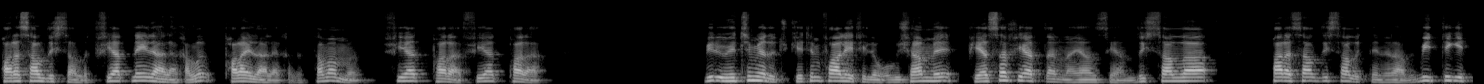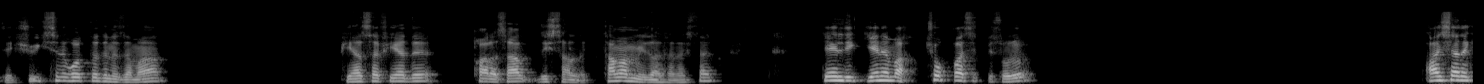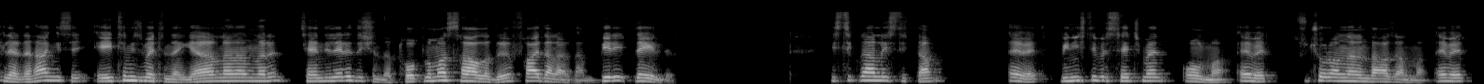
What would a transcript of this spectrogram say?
Parasal dışsallık. Fiyat neyle alakalı? Parayla alakalı. Tamam mı? Fiyat para, fiyat para. Bir üretim ya da tüketim faaliyetiyle oluşan ve piyasa fiyatlarına yansıyan dışsallığa parasal dışsallık denir abi. Bitti gitti. Şu ikisini kodladığınız zaman piyasa fiyatı, parasal dışsallık. Tamam mıyız arkadaşlar? Geldik yine bak çok basit bir soru. Aşağıdakilerden hangisi eğitim hizmetinden yararlananların kendileri dışında topluma sağladığı faydalardan biri değildir? İstikrarlı istihdam, evet. Bilinçli bir seçmen olma, evet. Suç oranlarında azalma, evet.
